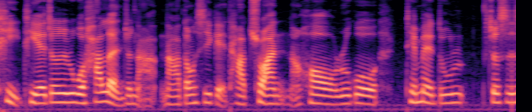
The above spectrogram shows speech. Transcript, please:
体贴就是，如果他冷就拿拿东西给他穿，然后如果甜美都就是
